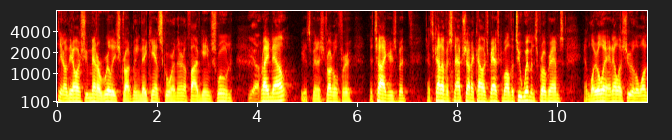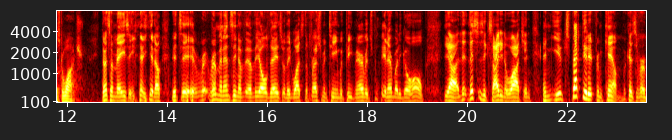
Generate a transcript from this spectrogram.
you know, the LSU men are really struggling. They can't score, and they're in a five game swoon Yeah. right now. It's been a struggle for the Tigers, but that's kind of a snapshot of college basketball. The two women's programs, at Loyola and LSU, are the ones to watch. That's amazing. you know, it's a re- reminiscing of, of the old days where they'd watch the freshman team with Pete Maravich play and everybody go home. Yeah, th- this is exciting to watch, and and you expected it from Kim because of her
